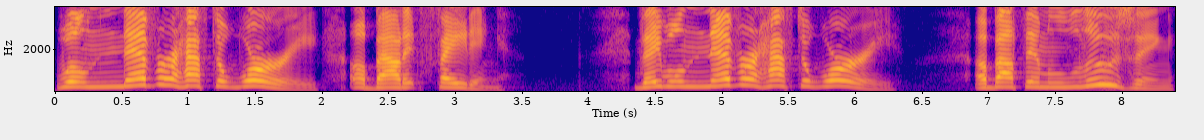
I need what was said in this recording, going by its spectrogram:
will never have to worry about it fading. They will never have to worry about them losing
